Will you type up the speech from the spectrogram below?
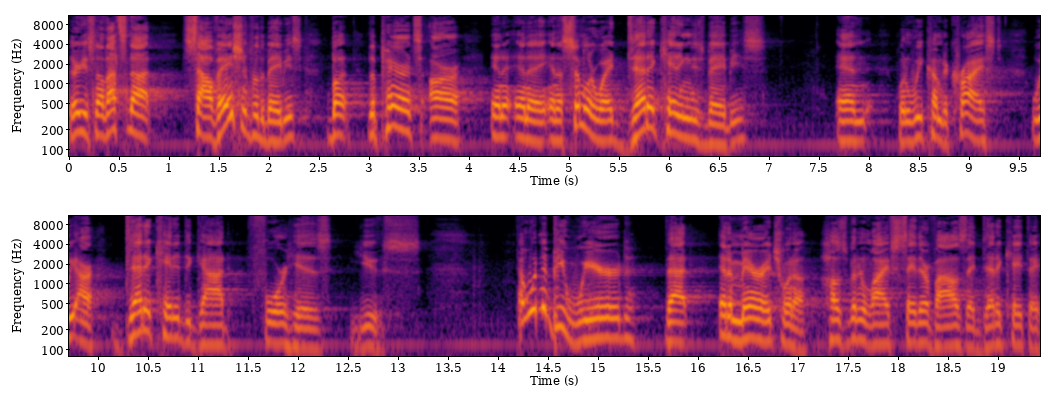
their use. Now, that's not salvation for the babies, but the parents are, in a, in a, in a similar way, dedicating these babies. And when we come to Christ, we are dedicated to God for his use. Now, wouldn't it be weird that at a marriage, when a husband and wife say their vows, they dedicate, they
